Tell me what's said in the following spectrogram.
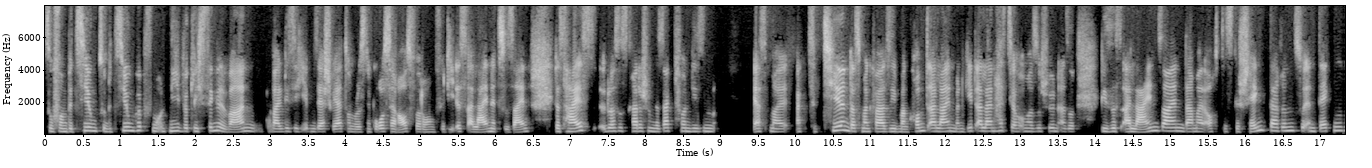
so von Beziehung zu Beziehung hüpfen und nie wirklich Single waren, weil die sich eben sehr schwer tun. Das ist eine große Herausforderung für die ist, alleine zu sein. Das heißt, du hast es gerade schon gesagt, von diesem erstmal akzeptieren, dass man quasi, man kommt allein, man geht allein, heißt ja auch immer so schön. Also dieses Alleinsein, da mal auch das Geschenk darin zu entdecken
